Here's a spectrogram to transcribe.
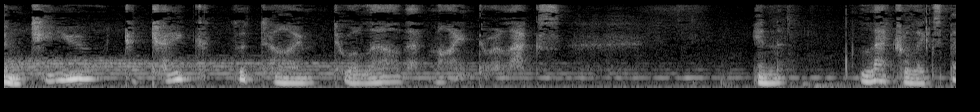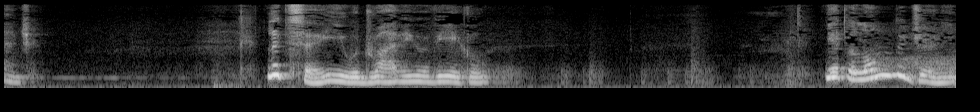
Continue to take the time to allow that mind to relax in lateral expansion. Let's say you were driving a vehicle, yet along the journey,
